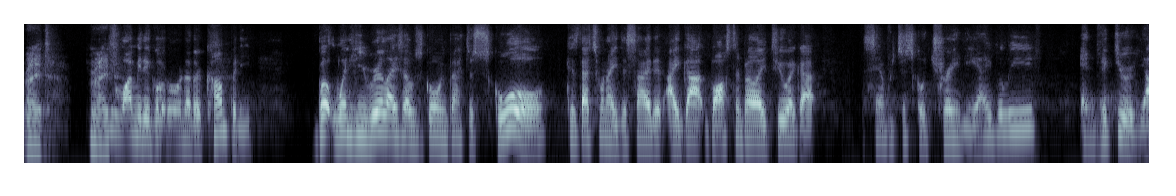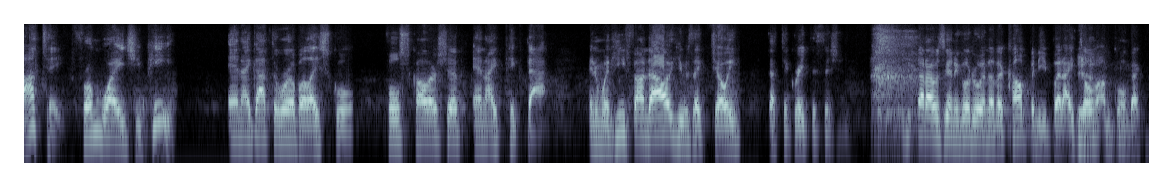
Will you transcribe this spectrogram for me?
Right. Right. he didn't want me to go to another company. But when he realized I was going back to school, because that's when I decided I got Boston Ballet too. I got San Francisco trainee, I believe, and Victor Ullate from YGP. And I got the Royal Ballet School, full scholarship, and I picked that. And when he found out, he was like, Joey, that's a great decision. he thought I was going to go to another company, but I told Yeah. him I'm going back to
